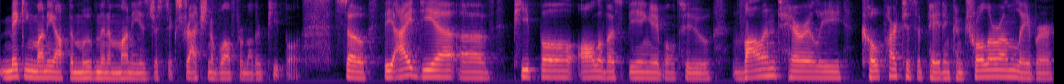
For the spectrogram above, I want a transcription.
making money off the movement of money is just extraction of wealth from other people. So the idea of people, all of us being able to voluntarily co participate and control our own labor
